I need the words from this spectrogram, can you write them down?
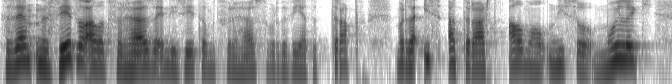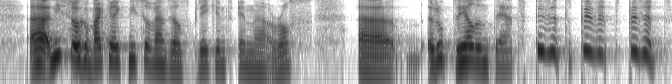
Ze zijn een zetel aan het verhuizen en die zetel moet verhuisd worden via de trap. Maar dat is uiteraard allemaal niet zo moeilijk. Uh, niet zo gemakkelijk, niet zo vanzelfsprekend. En uh, Ross uh, roept de hele tijd pivot, pivot, pivot.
